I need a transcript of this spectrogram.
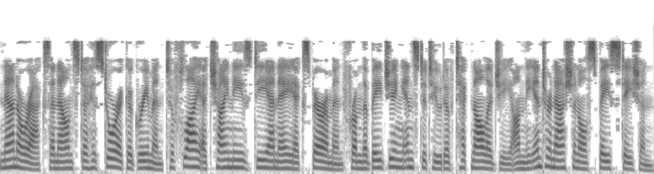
NanoRacks announced a historic agreement to fly a Chinese DNA experiment from the Beijing Institute of Technology on the International Space Station.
